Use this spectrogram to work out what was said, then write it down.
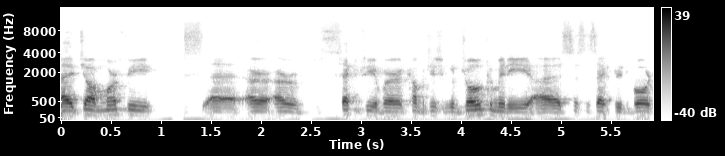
Uh, John Murphy, uh, our, our, secretary of our competition control committee, uh, assistant secretary of the board,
